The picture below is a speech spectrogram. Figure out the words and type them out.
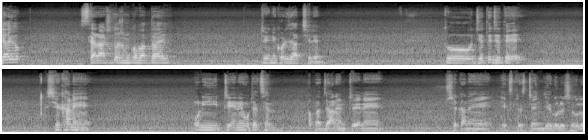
যাই হোক স্যার আশুতোষ মুখোপাধ্যায় ট্রেনে করে যাচ্ছিলেন। তো যেতে যেতে সেখানে উনি ট্রেনে উঠেছেন। আপনারা জানেন ট্রেনে সেখানে এক্সপ্রেস ট্রেন যেগুলো সেগুলো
